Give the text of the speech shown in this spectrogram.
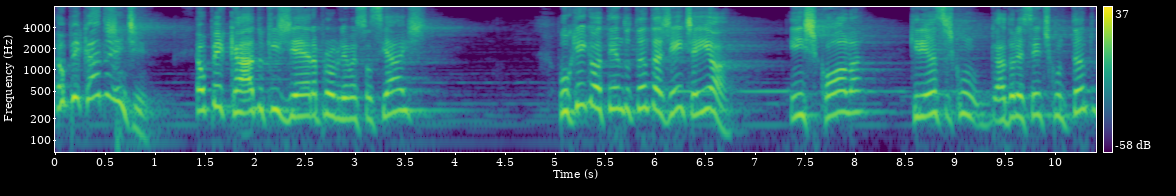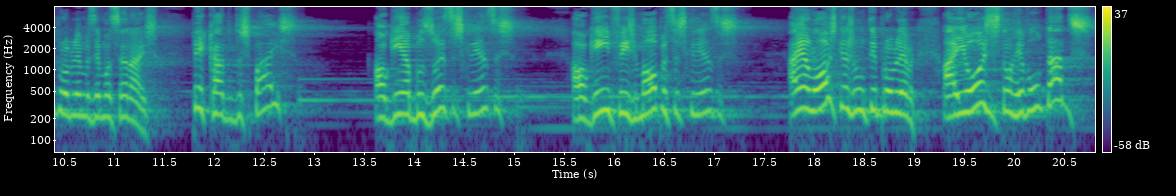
É o pecado, gente. É o pecado que gera problemas sociais. Por que, que eu atendo tanta gente aí, ó, em escola, crianças com adolescentes com tantos problemas emocionais? Pecado dos pais. Alguém abusou essas crianças? Alguém fez mal para essas crianças? Aí é lógico que elas vão ter problemas. Aí hoje estão revoltados.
